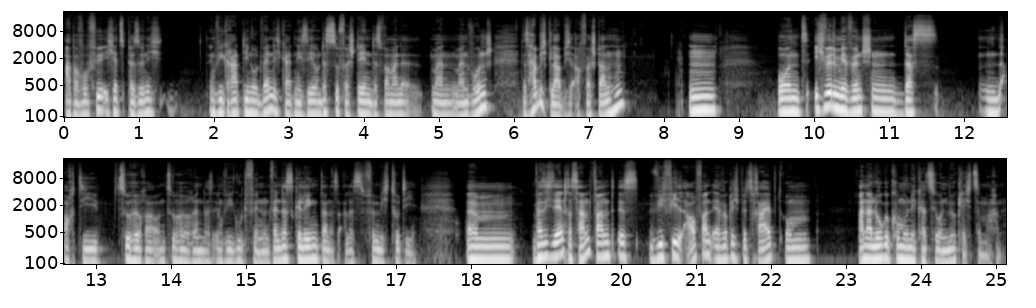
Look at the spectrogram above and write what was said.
aber wofür ich jetzt persönlich irgendwie gerade die Notwendigkeit nicht sehe und das zu verstehen, das war meine, mein, mein Wunsch. Das habe ich, glaube ich, auch verstanden. Mhm. Und ich würde mir wünschen, dass auch die Zuhörer und Zuhörerinnen das irgendwie gut finden. Und wenn das gelingt, dann ist alles für mich tutti. Ähm, was ich sehr interessant fand, ist, wie viel Aufwand er wirklich betreibt, um analoge Kommunikation möglich zu machen.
